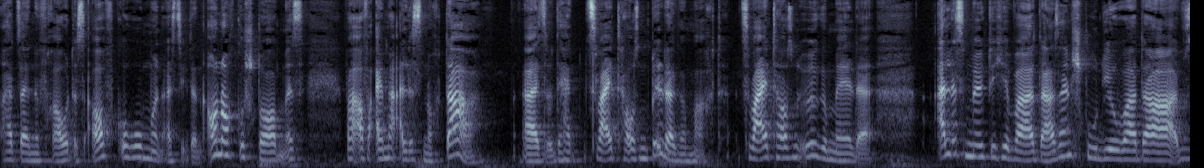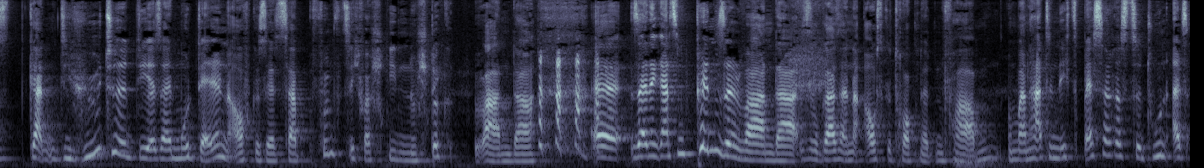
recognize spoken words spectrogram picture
hat seine Frau das aufgehoben und als sie dann auch noch gestorben ist, war auf einmal alles noch da. Also der hat 2000 Bilder gemacht, 2000 Ölgemälde, alles Mögliche war da, sein Studio war da, die Hüte, die er seinen Modellen aufgesetzt hat, 50 verschiedene Stück waren da. Äh, seine ganzen Pinsel waren da, sogar seine ausgetrockneten Farben. Und man hatte nichts Besseres zu tun, als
